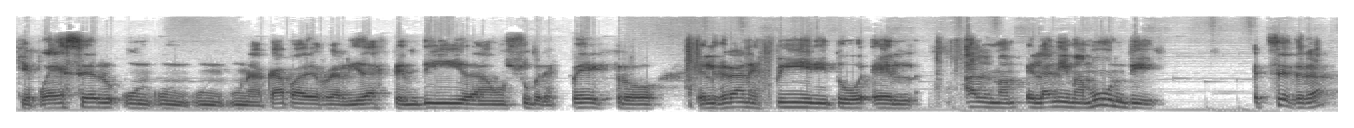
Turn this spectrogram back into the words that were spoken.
que puede ser un- un- un- una capa de realidad extendida, un superespectro, el gran espíritu, el alma, el anima mundi, etcétera,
